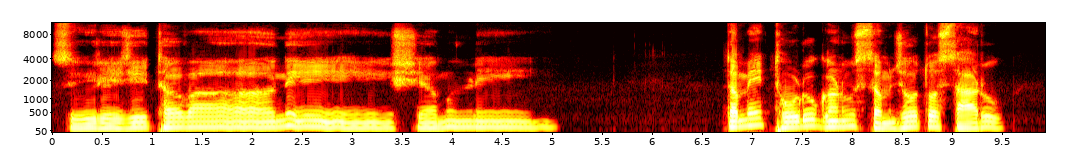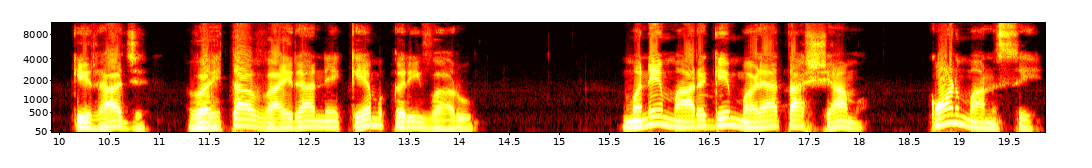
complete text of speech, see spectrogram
સૂરજ થવાને શમણે. તમે થોડું ઘણું સમજો તો સારું કે રાજ વહેતા વાયરાને કેમ કરી વારું? મને માર્ગે મળ્યાતા શ્યામ, કોણ માનશે?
